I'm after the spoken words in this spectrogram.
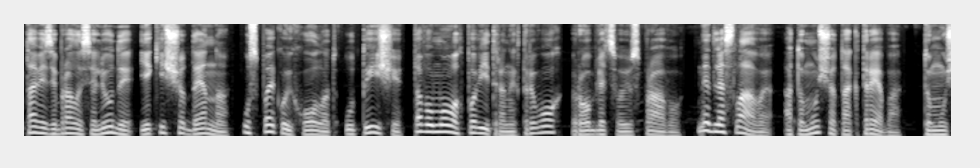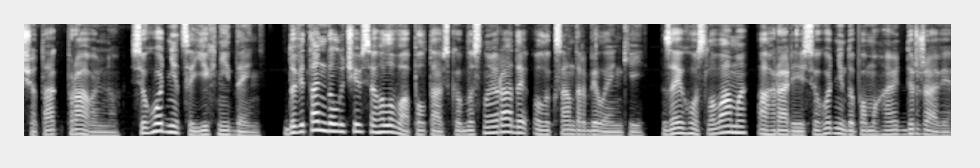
Полтаві зібралися люди, які щоденно у спеку й холод, у тиші та в умовах повітряних тривог роблять свою справу не для слави, а тому, що так треба, тому що так правильно. Сьогодні це їхній день. До вітань долучився голова Полтавської обласної ради Олександр Біленький. За його словами, аграрії сьогодні допомагають державі,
